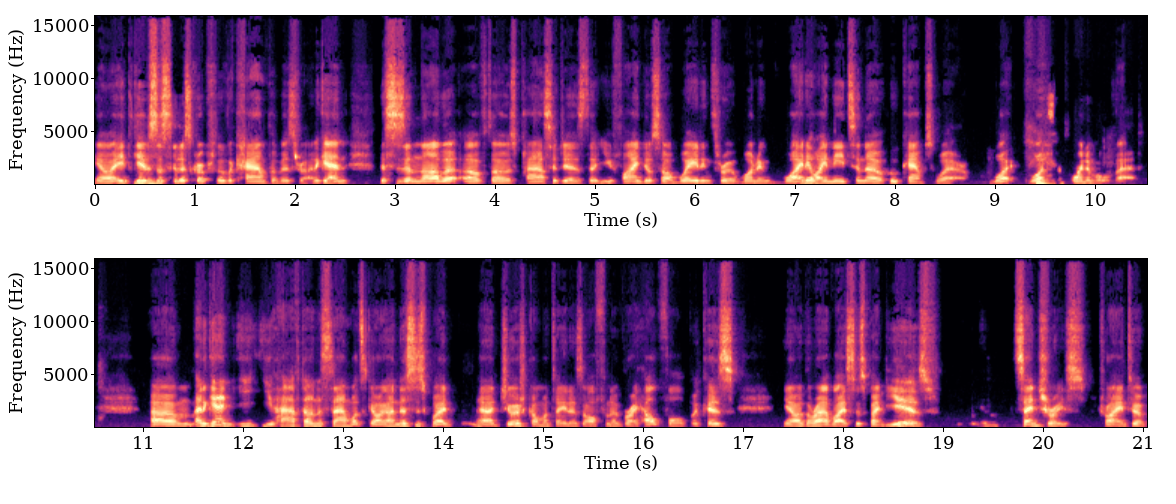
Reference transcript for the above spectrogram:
You know, it gives mm-hmm. us a description of the camp of Israel. And again, this is another of those passages that you find yourself wading through, wondering, why do I need to know who camps where? What What's the point of all that? Um, and again, y- you have to understand what's going on. This is where uh, Jewish commentators often are very helpful because, you know, the rabbis have spent years, centuries trying to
